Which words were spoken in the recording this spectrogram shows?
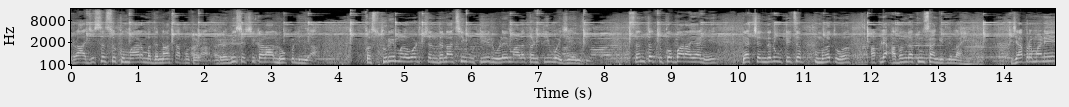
राजस सुकुमार मदनाचा पुतळा रवी शशिकळा लोपलिया कस्तुरी मळवट चंदनाची उटी रुळे माळकंठी वैजयंती. संत तुकोबारायाने या चंदन उटीचं महत्त्व आपल्या अभंगातून सांगितलेलं आहे. ज्याप्रमाणे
